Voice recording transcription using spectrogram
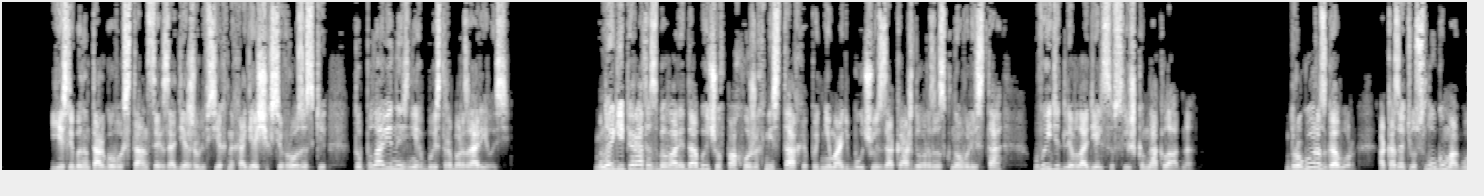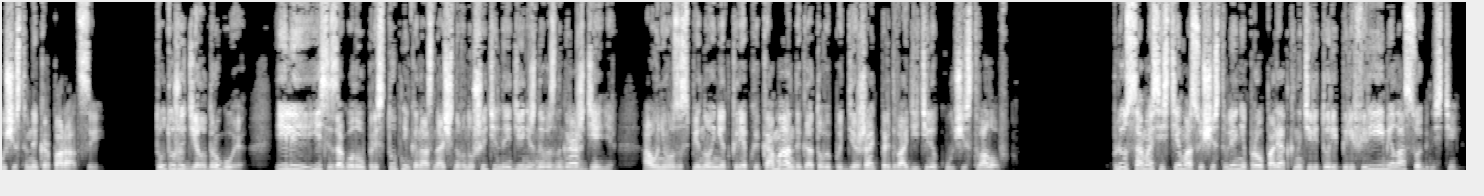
Если бы на торговых станциях задерживали всех находящихся в розыске, то половина из них быстро бы разорилась. Многие пираты сбывали добычу в похожих местах, и поднимать бучу из-за каждого разыскного листа выйдет для владельцев слишком накладно. Другой разговор – оказать услугу могущественной корпорации. Тут уже дело другое. Или, если за голову преступника назначено внушительное денежное вознаграждение, а у него за спиной нет крепкой команды, готовой поддержать предводителя кучи стволов. Плюс сама система осуществления правопорядка на территории периферии имела особенности.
